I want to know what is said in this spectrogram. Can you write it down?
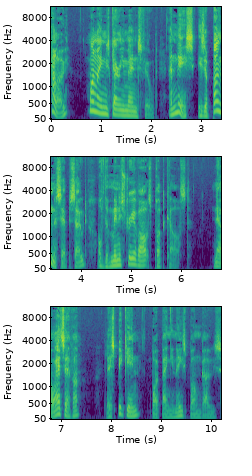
Hello, my name is Gary Mansfield, and this is a bonus episode of the Ministry of Arts podcast. Now, as ever, let's begin by banging these bongos.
